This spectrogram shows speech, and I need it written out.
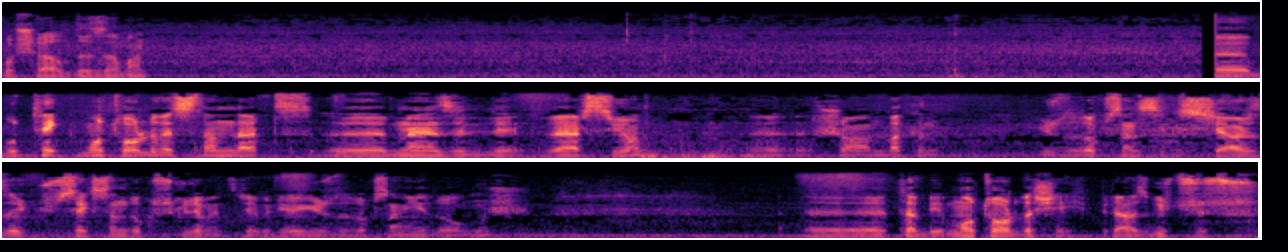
Boşaldığı zaman. Bu tek motorlu ve standart e, menzilli versiyon. Ee, şu an bakın %98 şarjda 389 kilometre veriyor. %97 olmuş. Ee, tabii motor da şey biraz güçsüz.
